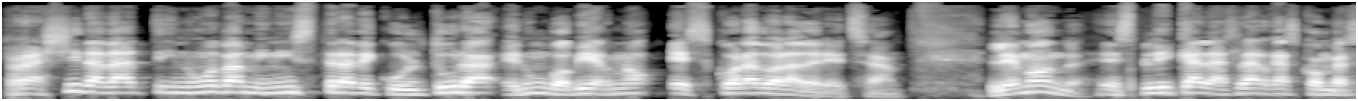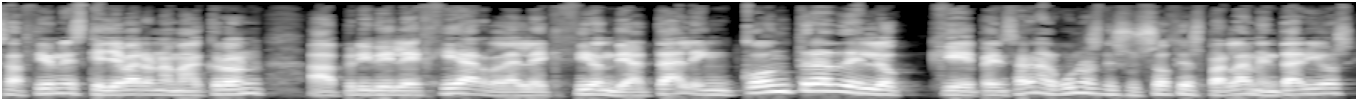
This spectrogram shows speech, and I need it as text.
Rashida Dati, nueva ministra de Cultura en un gobierno escorado a la derecha. Le Monde explica las largas conversaciones que llevaron a Macron a privilegiar la elección de Atal en contra de lo que pensaban algunos de sus socios parlamentarios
